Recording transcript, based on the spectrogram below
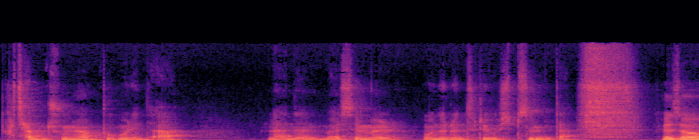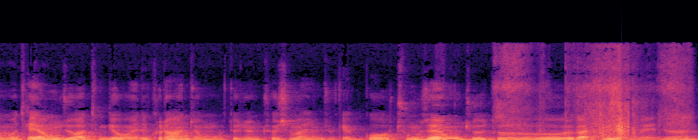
가장 중요한 부분이다. 라는 말씀을 오늘은 드리고 싶습니다. 그래서 뭐 대형주 같은 경우에는 그러한 종목도 좀 조심하시면 좋겠고 중소형주들 같은 경우에는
